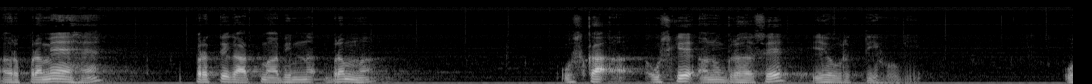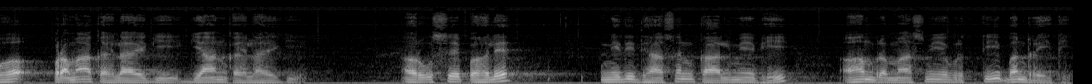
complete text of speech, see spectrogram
और प्रमेय है प्रत्येगात्मा भिन्न ब्रह्म, उसका, उसके अनुग्रह से यह वृत्ति होगी। वह प्रमा कहलाएगी, ज्ञान कहलाएगी। और उससे पहले निधि ध्यासन काल में भी अहम ब्रह्मास्मि वृत्ति बन रही थी।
